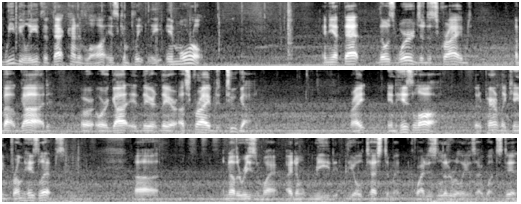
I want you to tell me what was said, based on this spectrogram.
we believe that that kind of law is completely immoral. And yet that those words are described about God or, or God they're they are ascribed to God. Right? In his law that apparently came from his lips. Uh, another reason why I don't read the Old Testament quite as literally as I once did.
